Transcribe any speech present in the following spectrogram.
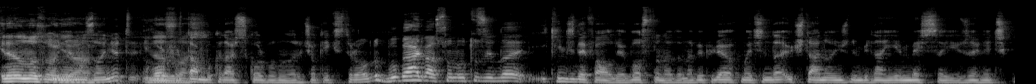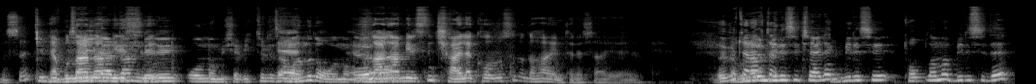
İnanılmaz oynuyor. inanılmaz oynuyor. Horford'dan bu kadar skor bulmaları çok ekstra oldu. Bu galiba son 30 yılda ikinci defa oluyor Boston adına. Bir playoff maçında 3 tane oyuncunun birden 25 sayı üzerine çıkması. Ki Ya bunlardan bunlardan birisini- beri olmamış ya. Victory zamanında da olmamış. Bunlardan birisinin çaylak olması da daha enteresan yani. Öbür Ya Bunların tarafta birisi çaylak, birisi toplama, birisi de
